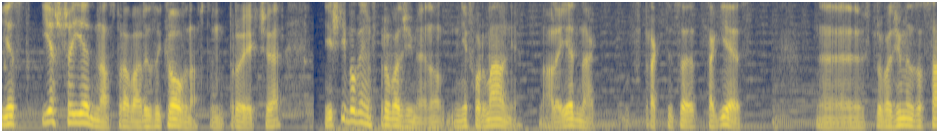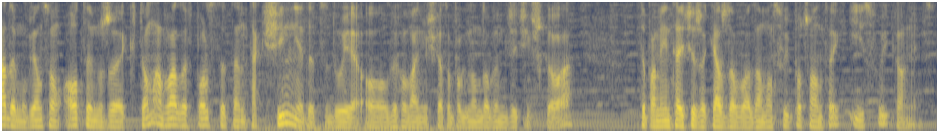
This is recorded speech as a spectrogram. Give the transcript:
Jest jeszcze jedna sprawa ryzykowna w tym projekcie. Jeśli bowiem wprowadzimy, no nieformalnie, no ale jednak w praktyce tak jest, e, wprowadzimy zasadę mówiącą o tym, że kto ma władzę w Polsce, ten tak silnie decyduje o wychowaniu światopoglądowym dzieci w szkołach, to pamiętajcie, że każda władza ma swój początek i swój koniec.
